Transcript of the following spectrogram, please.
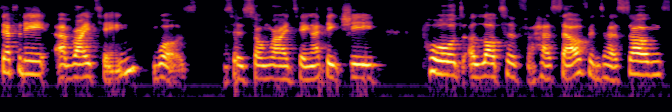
Definitely uh, writing was. So, songwriting, I think she poured a lot of herself into her songs,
